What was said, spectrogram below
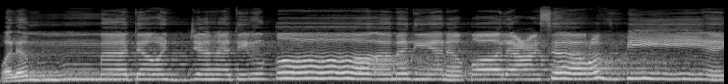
ولما توجه تلقاء مدين قال عسى ربي أن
